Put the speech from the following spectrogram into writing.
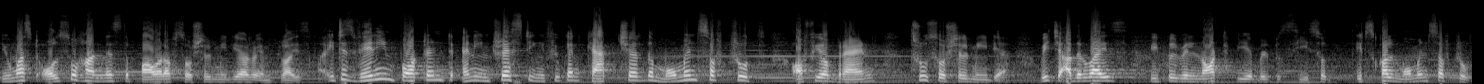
you must also harness the power of social media to employees. It is very important and interesting if you can capture the moments of truth of your brand through social media, which otherwise people will not be able to see. So it's called moments of truth.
